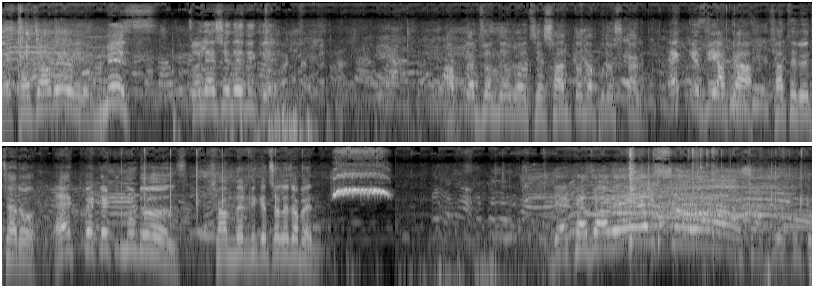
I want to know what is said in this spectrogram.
দেখা যাবে, মিস, চলে আসেন এদিকে। আপনার জন্য রয়েছে সান্ত্বনা পুরস্কার। এক কেজি আটা, সাথে রয়েছে আরও এক প্যাকেট নুডলস। সামনের দিকে চলে যাবেন। দেখা যাবে। কিন্তু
